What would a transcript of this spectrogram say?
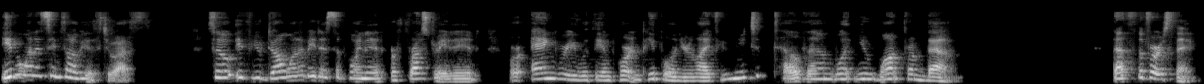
even when it seems obvious to us. So if you don't want to be disappointed or frustrated or angry with the important people in your life, you need to tell them what you want from them. That's the first thing.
